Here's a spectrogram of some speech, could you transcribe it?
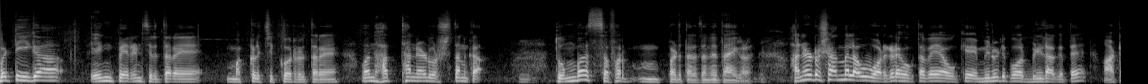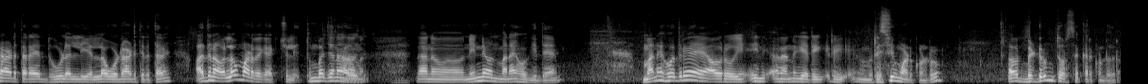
ಬಟ್ ಈಗ ಹೆಂಗ್ ಪೇರೆಂಟ್ಸ್ ಇರ್ತಾರೆ ಮಕ್ಕಳು ಚಿಕ್ಕವ್ರು ಇರ್ತಾರೆ ಒಂದು ಹತ್ತು ಹನ್ನೆರಡು ವರ್ಷ ತನಕ ತುಂಬ ಸಫರ್ ಪಡ್ತಾರೆ ತಂದೆ ತಾಯಿಗಳು. ಹನ್ನೆರಡು ವರ್ಷ ಆದಮೇಲೆ ಅವು ಹೊರಗಡೆ ಹೋಗ್ತವೆ ಅವಕ್ಕೆ ಇಮ್ಯುನಿಟಿ ಪವರ್ ಬಿಲ್ಡ್ ಆಗುತ್ತೆ. ಆಟ ಆಡ್ತಾರೆ ಧೂಳಲ್ಲಿ ಎಲ್ಲ ಓಡಾಡ್ತಿರ್ತಾರೆ. ಅದನ್ನ ಅಲೋ ಮಾಡ್ಬೇಕು ಆ್ಯಕ್ಚುಲಿ ತುಂಬ ಜನ ನಾನು- ನಾನು ನಿನ್ನೆ ಒಂದು ಮನೆಗೆ ಹೋಗಿದ್ದೆ. ಮನೆಗೆ ಹೋದರೆ ಅವರು ನನಗೆ ರಿಸೀವ್ ಮಾಡಿಕೊಂಡ್ರು. ಅವ್ರು ಬೆಡ್ರೂಮ್ ತೋರ್ಸಕ್ಕೆ ಕರ್ಕೊಂಡೋದ್ರು.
